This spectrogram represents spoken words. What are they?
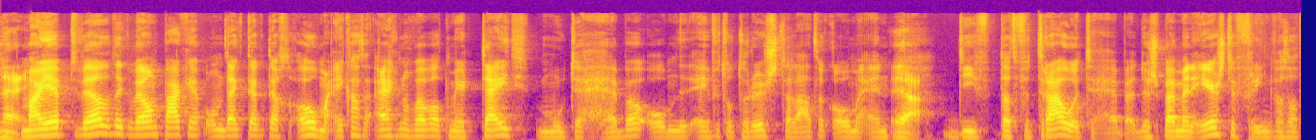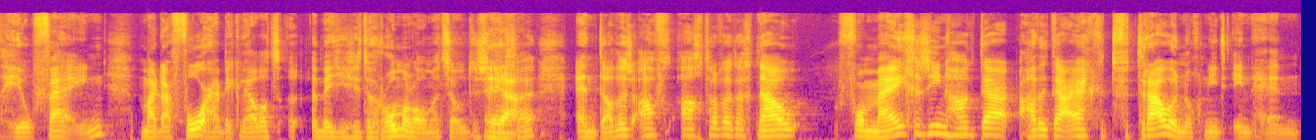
nee. Maar je hebt wel dat ik wel een paar keer heb ontdekt dat ik dacht, oh, maar ik had eigenlijk nog wel wat meer tijd moeten hebben om dit even tot rust te laten komen en ja, die, dat vertrouwen te hebben. Dus bij mijn eerste vriend was dat heel fijn, maar daarvoor heb ik wel wat een beetje zitten rommelen om het zo te zeggen. En dat is af, achteraf dat ik dacht, nou, voor mij gezien had ik daar, had ik daar eigenlijk het vertrouwen nog niet in hen,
